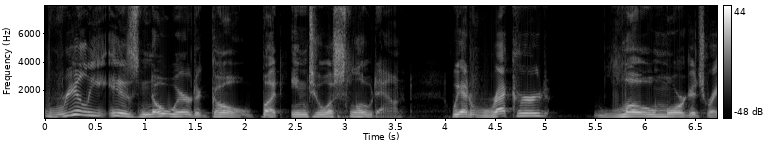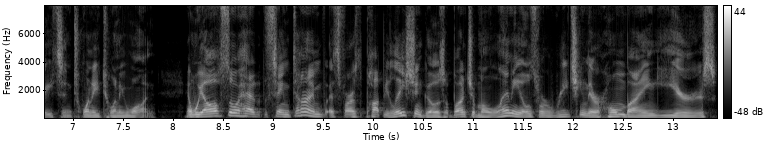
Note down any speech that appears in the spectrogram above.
really is nowhere to go but into a slowdown. We had record low mortgage rates in 2021. And we also had at the same time, as far as the population goes, a bunch of millennials were reaching their home buying years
